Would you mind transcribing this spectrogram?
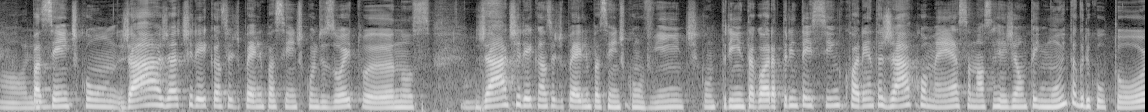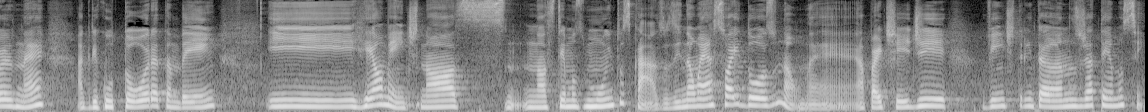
Olha. paciente com já já tirei câncer de pele em paciente com 18 anos, Nossa. já tirei câncer de pele em paciente com 20, com 30, agora 35, 40 já começa. Nossa região tem muito agricultor, né? Agricultora também. E realmente nós nós temos muitos casos e não é só idoso não, é a partir de 20, 30 anos já temos sim.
